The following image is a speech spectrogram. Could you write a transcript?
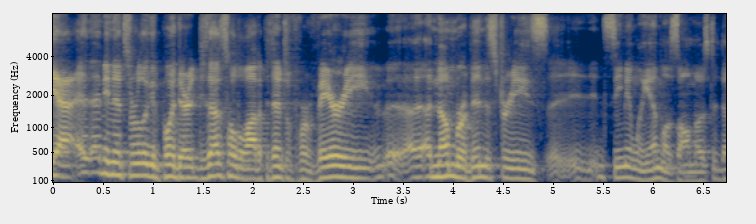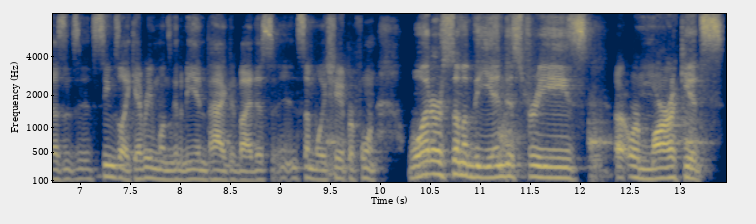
Yeah, I mean that's a really good point. There it does hold a lot of potential for very a number of industries, uh, seemingly endless almost. It doesn't. It seems like everyone's going to be impacted by this in some way, shape, or form. What are some of the industries uh, or markets?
